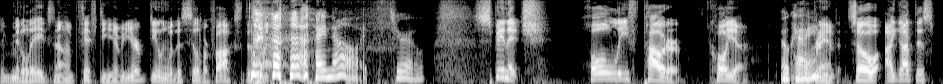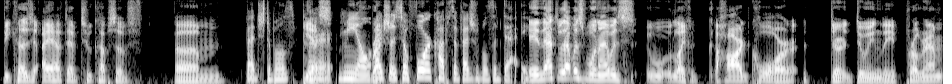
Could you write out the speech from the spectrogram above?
middle aged now. I'm fifty. I mean, you're dealing with a silver fox at this point. I know it's true. spinach whole leaf powder, Koyah. Okay, brand. So I got this because I have to have two cups of um vegetables per Yes. meal. Right. Actually, so four cups of vegetables a day. and that's that was when I was like hardcore dur- doing the program.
